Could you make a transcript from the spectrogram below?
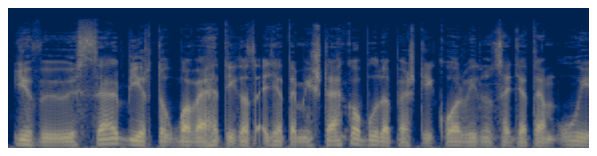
Jövő ősszel birtokba vehetik az egyetemisták a Budapesti Corvinus Egyetem új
